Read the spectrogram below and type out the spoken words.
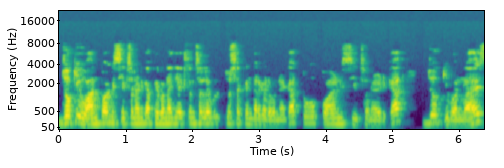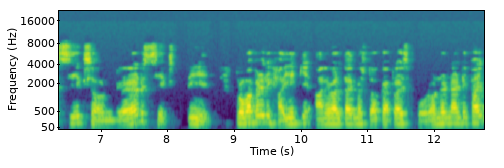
जो कि 1.600 का फिबोनाची एक्सटेंशन लेवल जो सेकंड टारगेट बनेगा 2.600 का, जो कि बन रहा है 660 प्रोबेबिलिटी हाई है कि आने वाले टाइम में स्टॉक का प्राइस 495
